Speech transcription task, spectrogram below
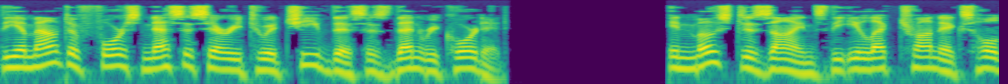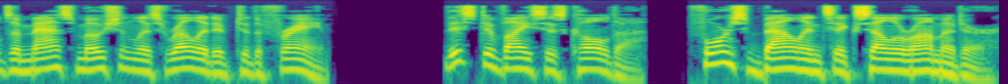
The amount of force necessary to achieve this is then recorded. In most designs the electronics holds a mass motionless relative to the frame. This device is called a force balance accelerometer.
